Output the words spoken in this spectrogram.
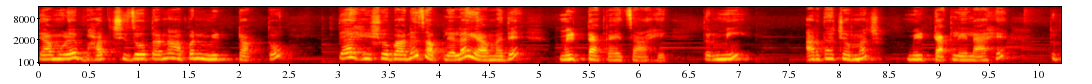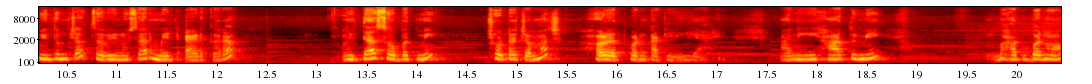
त्यामुळे भात शिजवताना आपण मीठ टाकतो. त्या हिशोबानेच आपल्याला यामध्ये मीठ टाकायचं आहे. तर मी अर्धा चम्मच मीठ टाकलेलं आहे. तुम्ही तुमच्या चवीनुसार मीठ ॲड करा. आणि त्यासोबत मी छोटा चम्मच हळद पण टाकलेली आहे. आणि हा तुम्ही भात बनवा.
